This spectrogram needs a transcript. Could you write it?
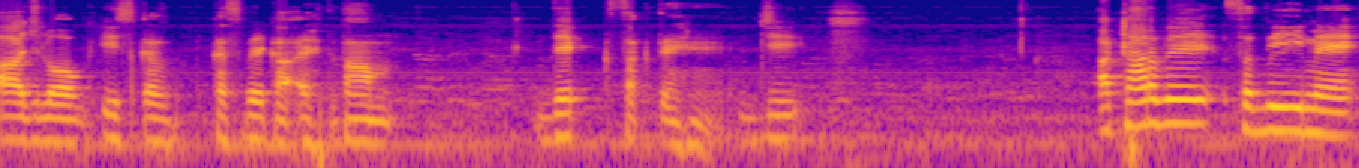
आज लोग इस कस्बे का अहतमाम देख सकते हैं। जी। अठारहवें सदी में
